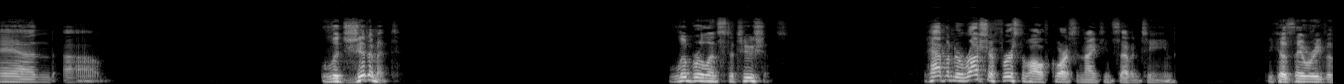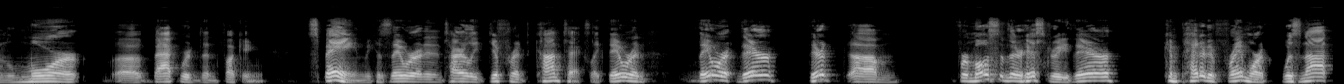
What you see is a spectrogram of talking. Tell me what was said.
and uh, legitimate liberal institutions. It happened to Russia, first of all, of course, in 1917, because they were even more uh, backward than fucking Spain because they were in an entirely different context. Like they were in, they were their their um, for most of their history, their competitive framework was not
